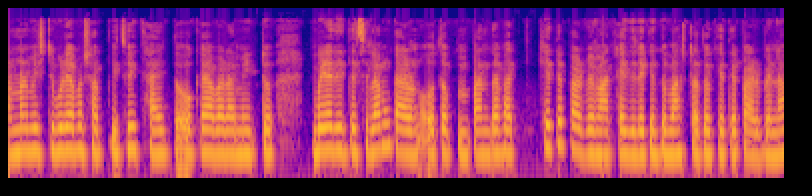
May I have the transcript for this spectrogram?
আমার মিষ্টি বুড়ি আবার সবকিছুই খায়, তো ওকে আবার আমি একটু বেড়ে দিতেছিলাম, কারণ ও তো পান্তা ভাত খেতে পারবে, মাখাই দিলে কিন্তু মাছটা তো খেতে পারবে না।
